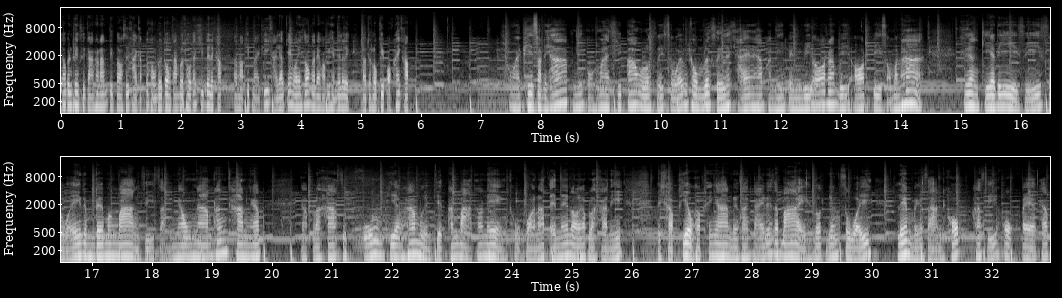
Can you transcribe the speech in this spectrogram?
เราเป็นเพียงสื่อกลางเท่านั้นติดต่อซื้อขายกับเจ้าของโดยตรงตามเบอร์โทรใต้คลิปได้เลยครับสำหรับคลิปไหนที่ขายแล้วแจ้งไว้ในช่องแสดงความคิดเห็นได้เลย เราจะลบคลิปออกให้ครับสวัสดีสวัสดีครับ วันนี้ผมมาชี้เป้ารถสวยๆมาชมเลือกซื้อเลือกใช้นะครับคันนี้เป็น v ีออสนะ v ีออสปี 2005 เครื่องเกียร์ดี สีสวยเดิมๆบางๆ สีสันเงางามทั้งคันครับกับราคาสุดคุ้มเพียง 57,000 บาทเท่านั้นเอง ถูกกว่าหน้าเต็นท์แน่นอนครับราคานี้ ไปขับเที่ยวขับใช้งานเดินทางไกลได้สบาย รถยังสวยเล่มเอกสารครบภาษี 68 ครับ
